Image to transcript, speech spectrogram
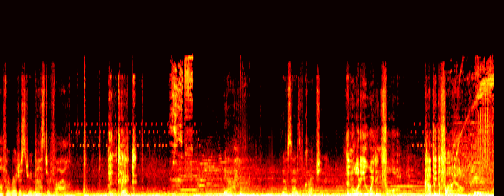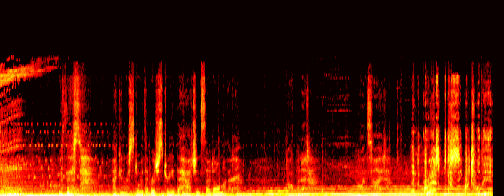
Alpha Registry master file. Intact? Yeah. No signs of corruption. Then what are you waiting for? Copy the file. With this, I can restore the registry at the hatch inside Allmother. Open it. Go inside. And grasp the secrets within.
